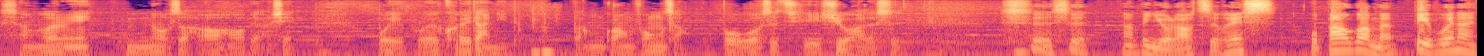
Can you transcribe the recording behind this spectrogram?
沈鹤明，你若是好好表现，我也不会亏待你的。帮光封赏不过是几句话的事。是是，那便有劳指挥使，我八卦门必不会让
